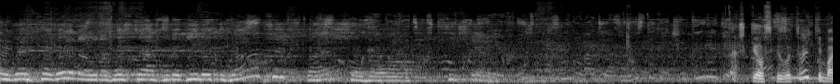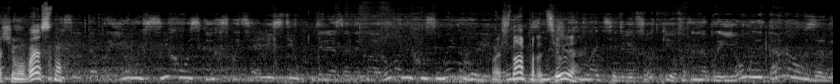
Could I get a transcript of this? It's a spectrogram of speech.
верховина у нас гостях в неділю 21 січня. Теж закриті, бачимо весну. Весна працює. знижка 20% на прийоми та на ОЗД.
